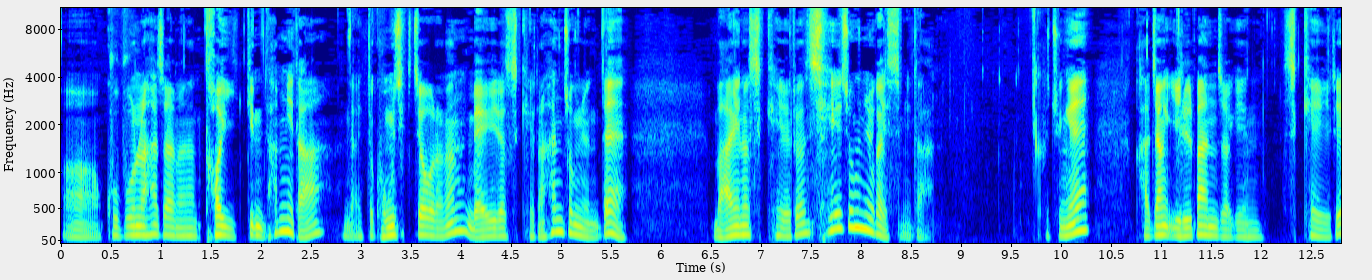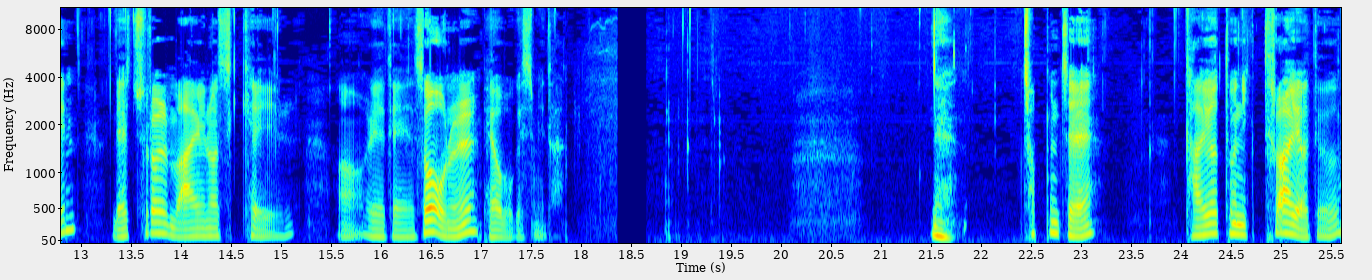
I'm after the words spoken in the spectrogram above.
어, 구분을 하자면 더 있긴 합니다. 또 공식적으로는 major scale은 한 종류인데 minor scale은 세 종류가 있습니다. 그 중에 가장 일반적인 scale인 natural minor scale에 대해서 오늘 배워보겠습니다. 네, 첫 번째 diatonic triad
